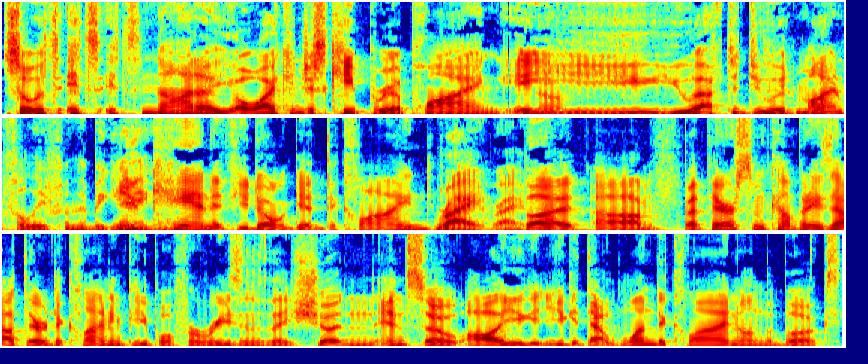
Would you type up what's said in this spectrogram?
So it's it's it's not a oh I can just keep reapplying. It, No. you you have to do it mindfully from the beginning. You can if you don't get declined. Right. Right. But um, but there are some companies out there declining people for reasons they shouldn't, and so all you get you get that one decline on the books,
